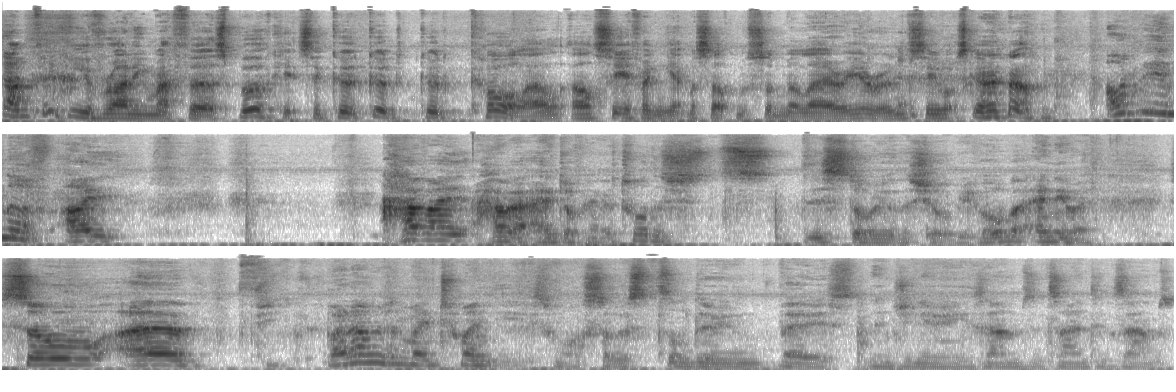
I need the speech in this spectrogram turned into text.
I'm thinking of writing my first book. It's a good, good, good call. I'll, I'll see if I can get myself some malaria and see what's going on. oddly enough, I have I have I, I don't think I've told this this story on the show before, but anyway. So uh, when I was in my twenties, whilst I was still doing various engineering exams and science exams,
